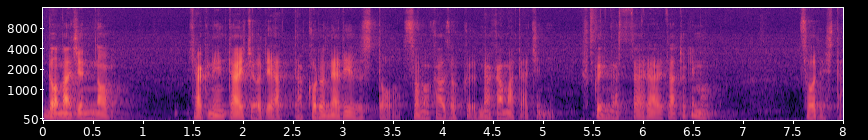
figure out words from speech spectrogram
ー、ローマ人の百人隊長であったコルネリウスとその家族仲間たちに福音が伝えられた時もそうでした。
